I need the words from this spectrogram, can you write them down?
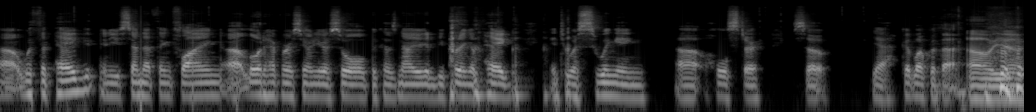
uh, with the peg and you send that thing flying, uh, Lord have mercy on your soul because now you're going to be putting a peg into a swinging uh, holster. So, yeah, good luck with that. Oh yeah.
